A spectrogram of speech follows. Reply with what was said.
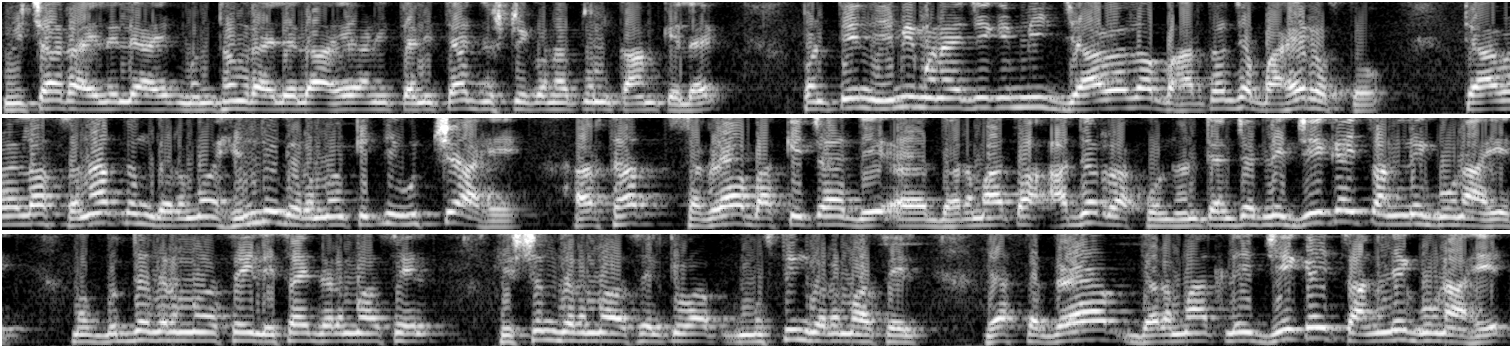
विचार राहिलेले आहेत मंथन राहिलेलं आहे आणि त्यांनी त्याच दृष्टिकोनातून काम केलं आहे पण ते नेहमी म्हणायचे की मी ज्या वेळेला भारताच्या बाहेर असतो त्यावेळेला सनातन धर्म हिंदू धर्म किती उच्च आहे अर्थात सगळ्या बाकीच्या दे धर्माचा आदर राखून आणि त्यांच्यातले जे काही चांगले गुण आहेत मग बुद्ध धर्म असेल इसाई धर्म असेल ख्रिश्चन धर्म असेल किंवा मुस्लिम धर्म असेल या सगळ्या धर्मातले जे काही चांगले गुण आहेत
